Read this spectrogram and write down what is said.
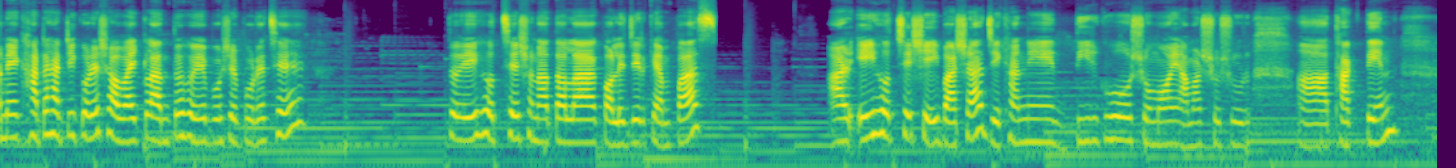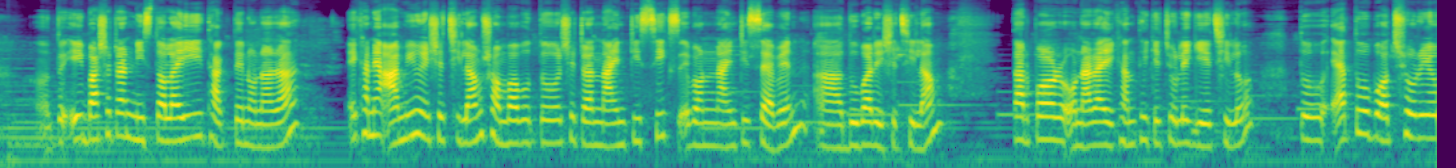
অনেক হাঁটাহাঁটি করে সবাই ক্লান্ত হয়ে বসে পড়েছে। তো এই হচ্ছে সোনাতলা কলেজের ক্যাম্পাস। আর এই হচ্ছে সেই বাসা যেখানে দীর্ঘ সময় আমার শ্বশুর থাকতেন। তো এই বাসাটার নিচতলাই থাকতেন ওনারা। এখানে আমিও এসেছিলাম, সম্ভবত সেটা নাইনটি সিক্স এবং নাইনটি সেভেন দুবার এসেছিলাম। তারপর ওনারা এখান থেকে চলে গিয়েছিল। তো এত বছরেও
